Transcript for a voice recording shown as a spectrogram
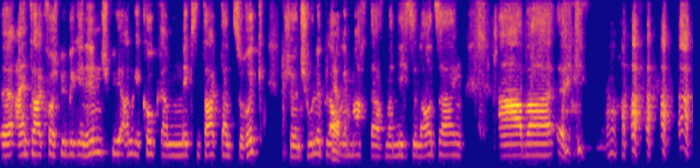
Äh, einen Tag vor Spielbeginn hin, Spiel angeguckt, am nächsten Tag dann zurück. Schön Schule blau ja. gemacht, darf man nicht so laut sagen. Aber, äh,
